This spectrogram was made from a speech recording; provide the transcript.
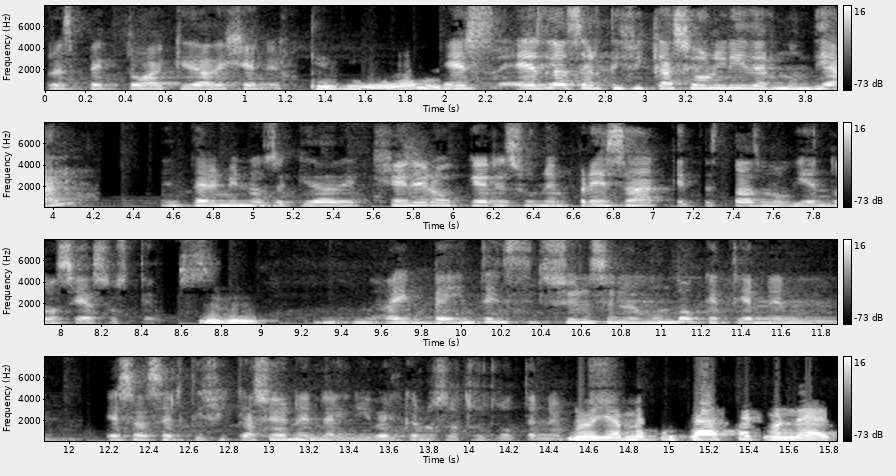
respecto a equidad de género. ¡Qué bien! Es, es la certificación líder mundial en términos de equidad de género, que eres una empresa que te estás moviendo hacia esos temas. Hay 20 instituciones en el mundo que tienen esa certificación en el nivel que nosotros lo tenemos. No, ya me picaste con Edge,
